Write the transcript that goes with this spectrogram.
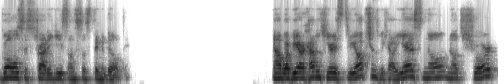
goals, strategies on sustainability? Now, what we are having here is three options. We have yes, no, not sure.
